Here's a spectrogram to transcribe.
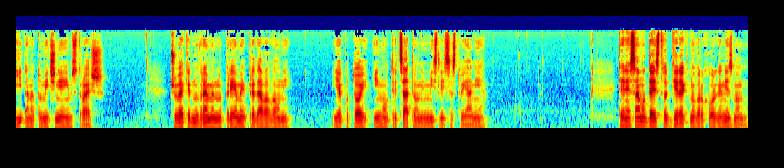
и анатомичния им строеж. Човек едновременно приема и предава вълни и ако той има отрицателни мисли и състояния, те не само действат директно върху организма му,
